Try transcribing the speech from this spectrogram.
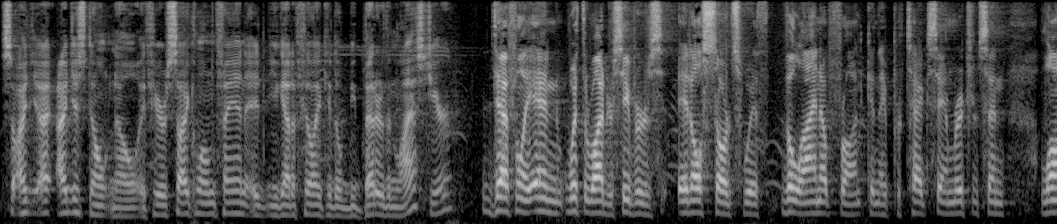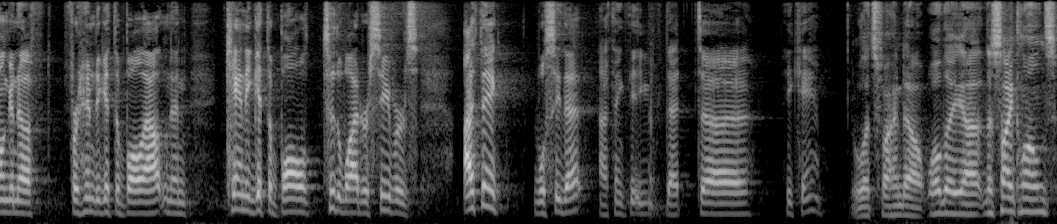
So I, I, I just don't know. If you're a Cyclone fan, it, you got to feel like it'll be better than last year. Definitely, and with the wide receivers, it all starts with the line up front. Can they protect Sam Richardson long enough for him to get the ball out, and then can he get the ball to the wide receivers? I think we'll see that. I think that that uh, he can. Well, let's find out. Well, the uh, the Cyclones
